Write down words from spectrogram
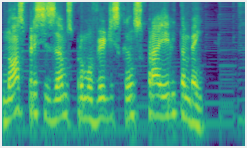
Nós precisamos promover descanso para ele também.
